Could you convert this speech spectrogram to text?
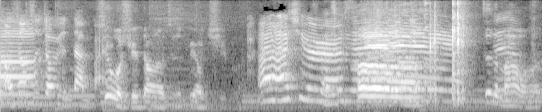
好像是胶原蛋白所以。我学到了，就是不要去了，来来，Cheers！啊真的蛮好喝的。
